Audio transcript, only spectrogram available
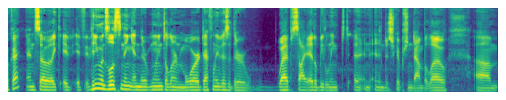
Okay. And so, like, if, if, anyone's listening and they're willing to learn more, definitely visit their website. It'll be linked in, in the description down below. Um,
